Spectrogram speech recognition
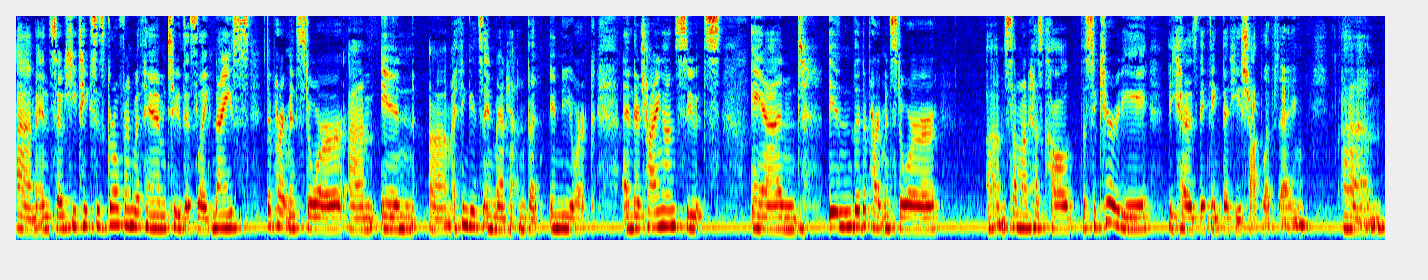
Um, and so he takes his girlfriend with him to this like nice department store um, in um, I think it's in Manhattan, but in New York, and they're trying on suits. And in the department store, um, someone has called the security because they think that he's shoplifting. Um,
